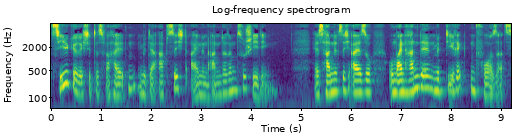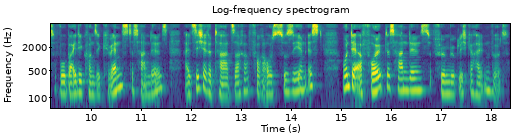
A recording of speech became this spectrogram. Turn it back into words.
zielgerichtetes Verhalten mit der Absicht, einen anderen zu schädigen. Es handelt sich also um ein Handeln mit direktem Vorsatz, wobei die Konsequenz des Handelns als sichere Tatsache vorauszusehen ist und der Erfolg des Handelns für möglich gehalten wird.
